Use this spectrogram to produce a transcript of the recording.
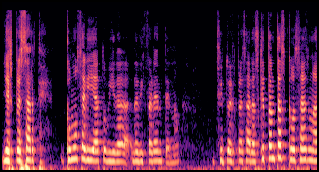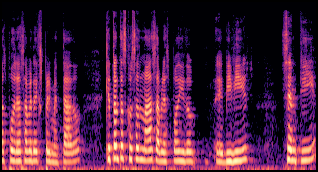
y expresarte? ¿Cómo sería tu vida de diferente, no? Si tú expresaras, ¿qué tantas cosas más podrías haber experimentado? ¿Qué tantas cosas más habrías podido eh, vivir, sentir?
